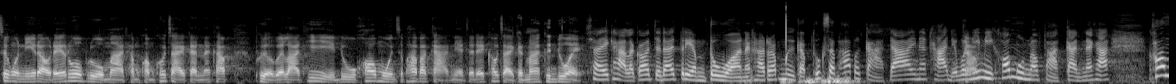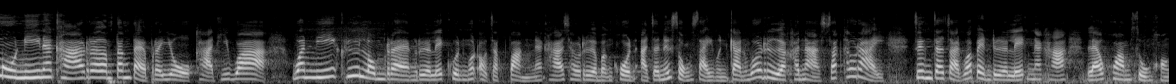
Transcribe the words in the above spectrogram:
ซึ่งวันนี้เราได้รวบรวมมาทำความเข้าใจกันนะครับเผื่อเวลาที่ดูข้อมูลสภาพอากาศเนี่ยจะได้เข้าใจกันมากขึ้นด้วย ใช่ค่ะ แล้วก็จะได้เตรียมตัวนะคะรับมือกับทุกสภาพอากาศได้นะคะ เดี๋ยววันนี้มีข้อมูลมาฝากกันนะคะ ข้อมูลนี้นะคะเริ่มตั้งแต่ประโยคค่ะที่ว่า วันนี้คลื่นลมแรงเรือเล็กควรงดออกจากฝั่งนะคะ ชาวเรือบางคนอาจจะนึกสงสัยเหมือนกันว่าเรือขนาดสักเท่าไหร่ จึงจะจัดว่าเป็นเรือเล็กนะคะ แล้วความสูงของ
